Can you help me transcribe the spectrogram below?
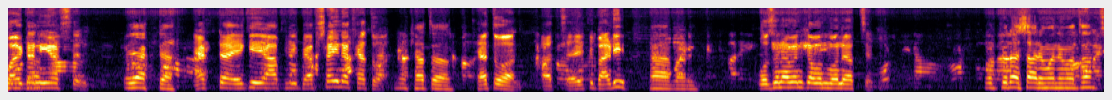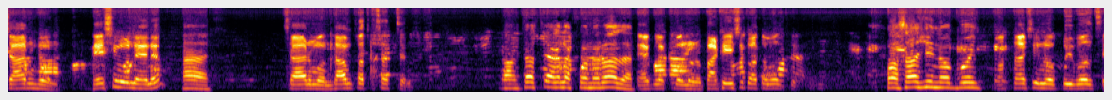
কয়টা নিয়ে আসছেন? ওই একটা। একটা একই আপনি ব্যবসায়ী না খ্যাতোয়াল খ্যাত খ্যাতোয়াল আচ্ছা একটি বাড়ি? হ্যাঁ বাড়ি। ওজন হবেন কেমন মনে হচ্ছে প্রায় চারি মনের মতো চার মন। বেশি মনে হয় না? হ্যাঁ। চার মন। দাম কত চাচ্ছেন? হচ্ছে এক লাখ পনেরো হাজার। এক লাখ পনেরো। পাঠিয়েছি কত বলছে? পঁচাশি নব্বই। পঁচাশি নব্বই বলছে।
